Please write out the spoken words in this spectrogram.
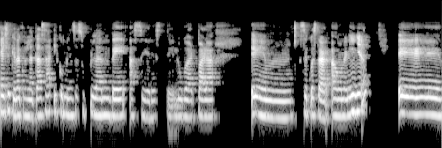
él se queda con la casa y comienza su plan de hacer este lugar para em, secuestrar a una niña. Eh,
